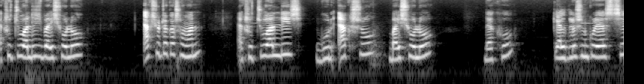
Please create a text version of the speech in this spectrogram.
একশো চুয়াল্লিশ বাই ষোলো, একশো টাকা সমান একশো চুয়াল্লিশ গুণ একশো বাই ষোলো, দেখো, ক্যালকুলেশন করে আসছে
